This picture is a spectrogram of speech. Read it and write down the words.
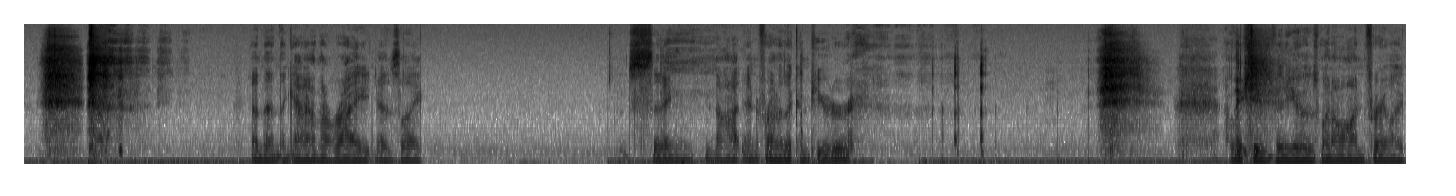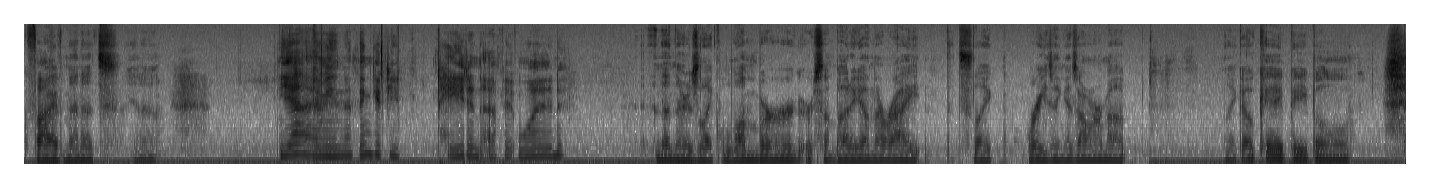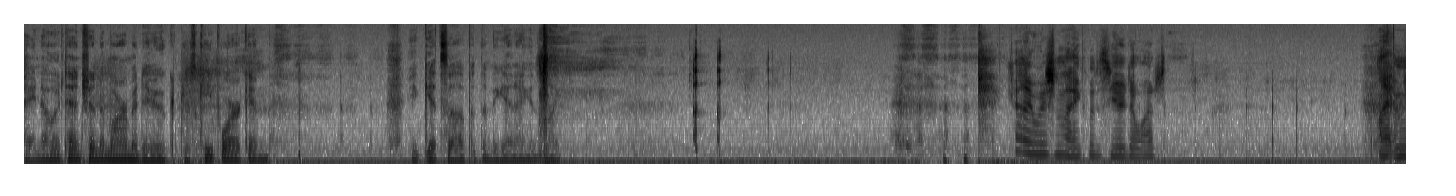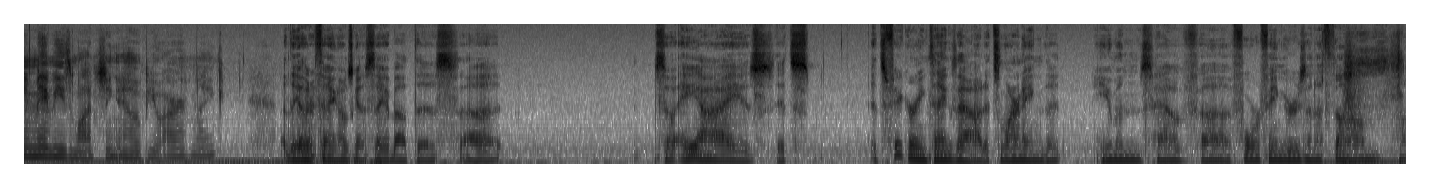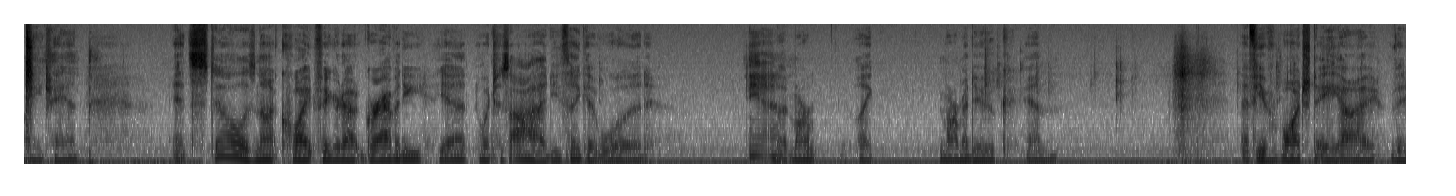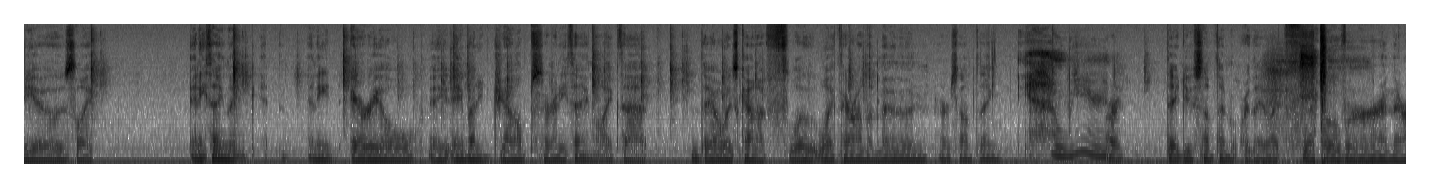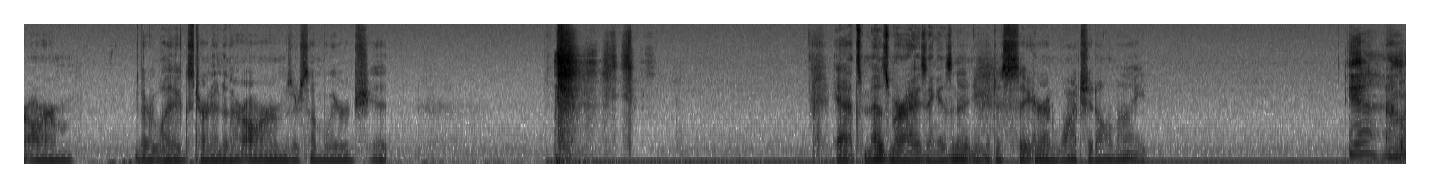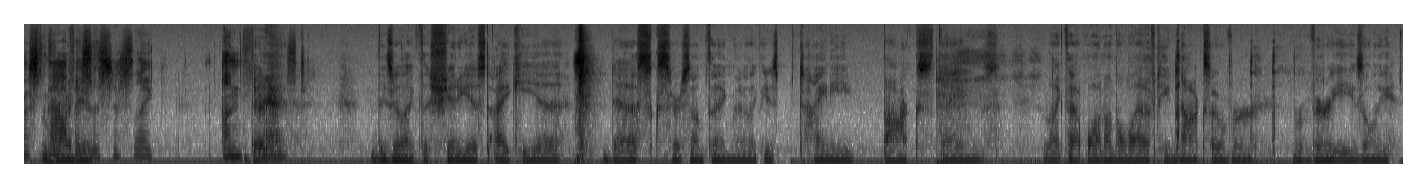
and then the guy on the right is like sitting not in front of the computer. I wish these videos went on for like five minutes, you know. yeah, I mean, I think if you paid enough, it would. And then there's like Lumbergh or somebody on the right that's like raising his arm up. Like, okay, people, pay no attention to Marmaduke, just keep working. he gets up at the beginning and is like, God, I wish Mike was here to watch that. I mean, maybe he's watching. I hope you are, Mike. the other thing I was going to say about this, uh, so AI is, it's, it's figuring things out. It's learning that humans have uh, four fingers and a thumb on each hand. It still is not quite figured out gravity yet, which is odd. You think it would. Yeah. But Mar, like Marmaduke, and if you've watched AI videos, like anything that, any aerial, anybody jumps or anything like that, they always kind of float like they're on the moon or something, yeah, weird. or they do something where they like flip over and their arm, their legs turn into their arms or some weird shit. Yeah, it's mesmerizing, isn't it? You could just sit here and watch it all night. yeah, and most of the office is just like unfazed. These are like the shittiest IKEA desks or something. They're like these tiny box things. And like that one on the left, he knocks over very easily.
